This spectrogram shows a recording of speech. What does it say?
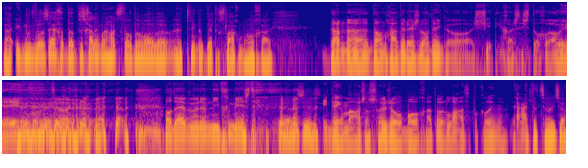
Nou, ik moet wel zeggen dat waarschijnlijk mijn hartslag dan wel eh, 20, 30 slagen omhoog gaat. Dan, eh, dan gaat de rest wel denken... oh shit, die gast is toch wel weer heel goed hoor. Wat hebben we hem niet gemist. Ja, precies. Ik denk dat mijn hart zal sowieso omhoog gaat door de laatste beklimmen. Ja, dat sowieso.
